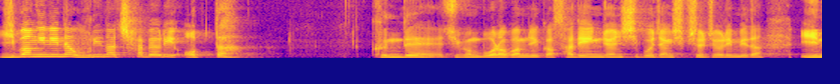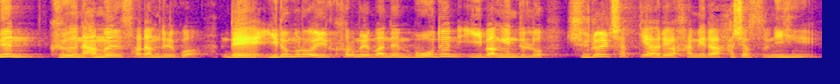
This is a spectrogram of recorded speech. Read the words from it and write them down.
이방인이나 우리나 차별이 없다. 근데 지금 뭐라고 합니까? 사도행전 15장 17절입니다. 이는 그 남은 사람들과 내 이름으로 일컬음을 받는 모든 이방인들로 주를 찾게 하려 함이라 하셨으니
